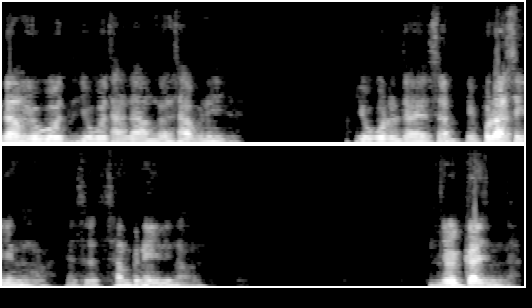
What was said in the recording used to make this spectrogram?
그 다음 요거 요거 다 더한 건 4분의 1. 요거를 더해서 보라색 있는 거 해서 3분의 1이 나오는 여기까지입니다.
